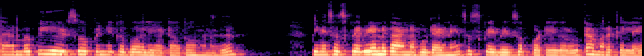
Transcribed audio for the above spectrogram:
കാണുമ്പോൾ പിയേഴ്സ് സോപ്പിന്റെ ഒക്കെ പോലെ കേട്ടോ തോന്നുന്നത്. പിന്നെ സബ്സ്ക്രൈബ് ചെയ്യാണ്ട് കാണുന്ന കൂട്ടുകാരനെ സബ്സ്ക്രൈബ് ചെയ്ത് സപ്പോർട്ട് ചെയ്തോളൂ കേട്ടോ മറക്കല്ലേ?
